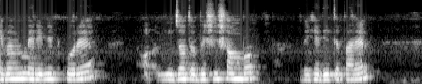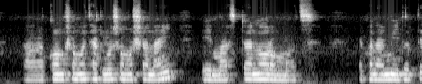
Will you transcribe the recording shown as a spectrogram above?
এভাবে ম্যারিনেট করে, যত বেশি সম্ভব রেখে দিতে পারেন। কম সময় থাকলেও সমস্যা নাই, এই মাছটা নরম মাছ। এখন আমি এটাতে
